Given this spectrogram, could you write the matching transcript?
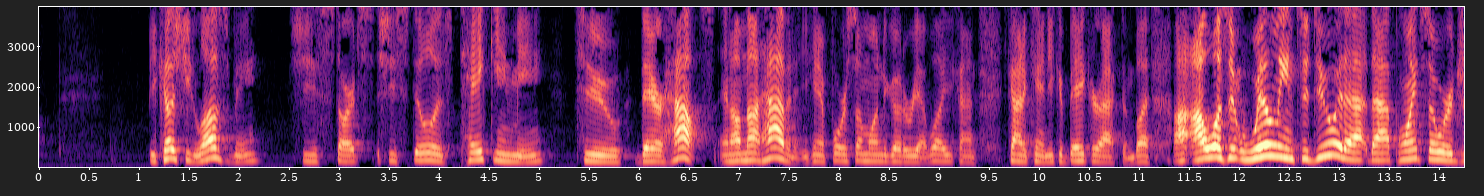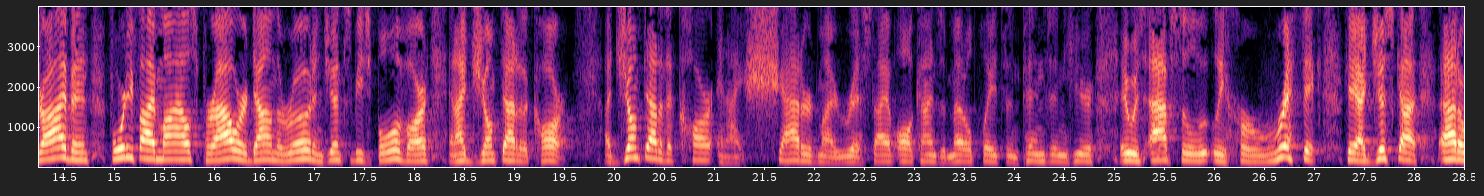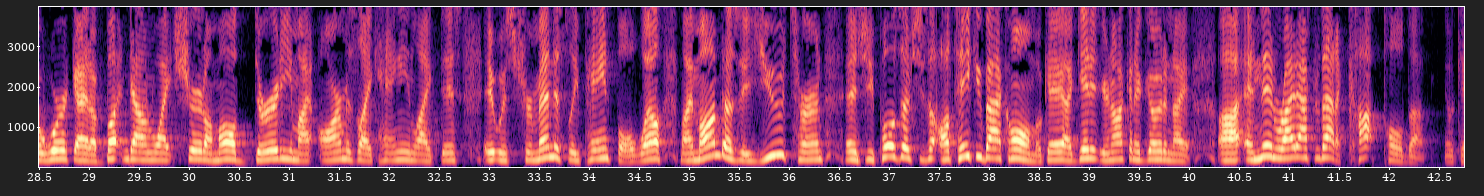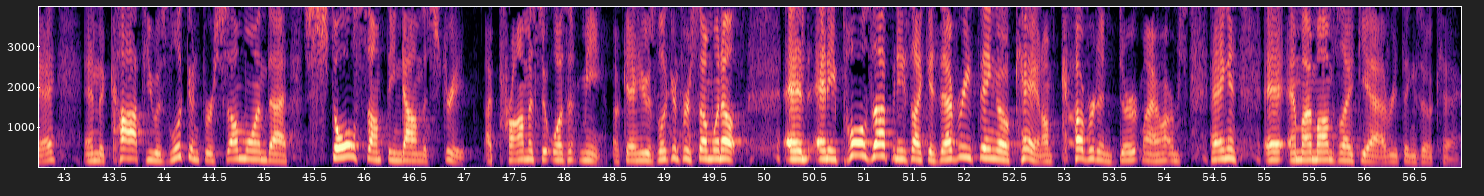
because she loves me, she starts, she still is taking me to their house, and I'm not having it. You can't force someone to go to rehab. Well, you kind kind of can. You could Baker act them, but I, wasn't willing to do it at that point. So we're driving 45 miles per hour down the road in Jensen Beach Boulevard, and I jumped out of the car. I jumped out of the car and I shattered my wrist. I have all kinds of metal plates and pins in here. It was absolutely horrific. Okay, I just got out of work. I had a button down white shirt. I'm all dirty. My arm is like hanging like this. It was tremendously painful. Well, my mom does a U-turn and she pulls up. She says, I'll take you back home. Okay, I get it. You're not going to go tonight. Uh, and then right after that, a cop pulled up okay? And the cop, he was looking for someone that stole something down the street. I promise it wasn't me, okay? He was looking for someone else. And, and he pulls up and he's like, is everything okay? And I'm covered in dirt, my arms hanging. And, and my mom's like, yeah, everything's okay.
